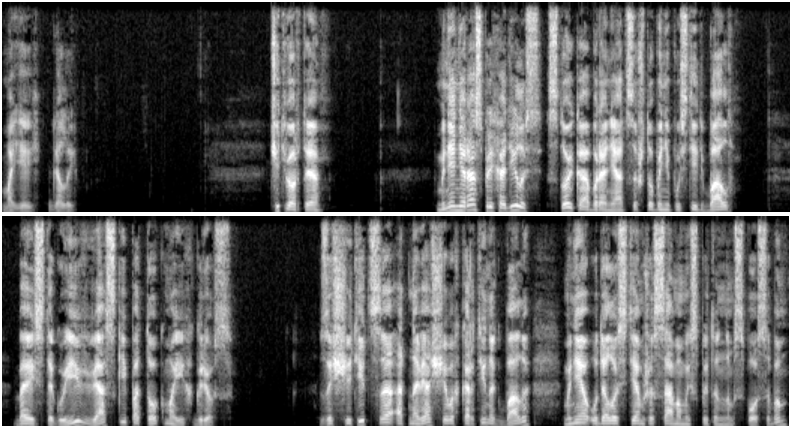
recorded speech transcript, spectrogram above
моей голы. Четвертое. Мне не раз приходилось стойко обороняться, чтобы не пустить бал Бейстегуи в вязкий поток моих грез. Защититься от навязчивых картинок бала мне удалось тем же самым испытанным способом,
